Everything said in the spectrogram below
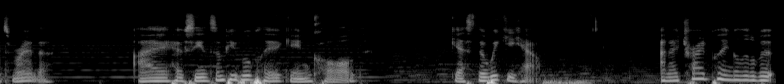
it's Miranda. I have seen some people play a game called Guess the WikiHow. And I tried playing a little bit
